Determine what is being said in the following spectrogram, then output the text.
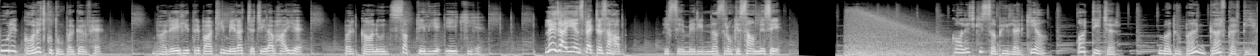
पूरे कॉलेज को तुम पर गर्व है। भले ही त्रिपाठी मेरा चचेरा भाई है, पर कानून सबके लिए एक ही है। ले जाइए, इंस्पेक्टर साहब। इसे मेरी नज़रों के सामने से। कॉलेज की सभी लड़कियाँ और टीचर मधु पर गर्व करती हैं।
